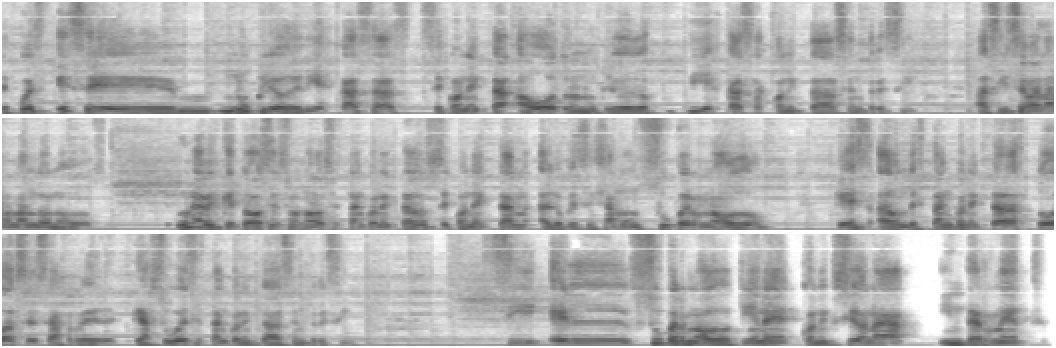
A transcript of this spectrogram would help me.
Después ese mm, núcleo de 10 casas se conecta a otro núcleo de 10 casas conectadas entre sí. Así se van armando nodos. Una vez que todos esos nodos están conectados, se conectan a lo que se llama un supernodo, que es a donde están conectadas todas esas redes, que a su vez están conectadas entre sí. Si el supernodo tiene conexión a Internet,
